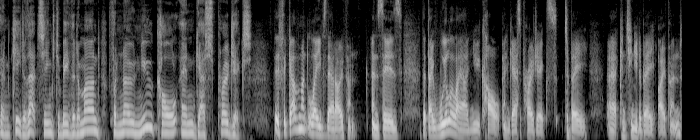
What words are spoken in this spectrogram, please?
and key to that seems to be the demand for no new coal and gas projects. If the government leaves that open and says that they will allow new coal and gas projects to be uh, continue to be opened,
